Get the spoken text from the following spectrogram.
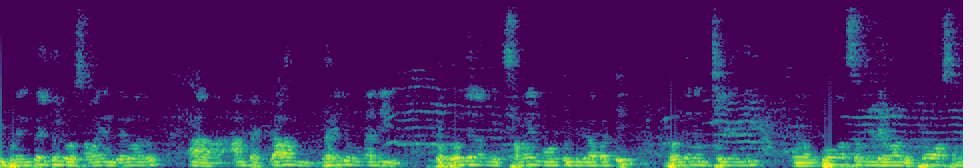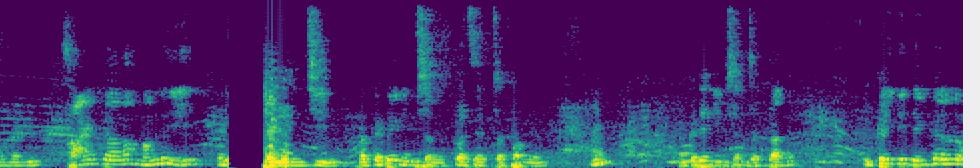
ఇప్పుడు ఎంత అవుతుందో సమయం తెలియదు అంతకాలం జరిగి ఉన్నది. భోజనం మీకు సమయం అవుతుంది కాబట్టి భోజనం చేయండి. ఉపవాసం ఉండేవాళ్ళు ఉపవాసం ఉండండి. సాయంకాలం మళ్ళీ నుంచి ఒకటే నిమిషం ఎక్కువసేపు చెప్పాను నేను. ఒకటే నిమిషం చెప్తాను. ఇక్కడికి దగ్గరలో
